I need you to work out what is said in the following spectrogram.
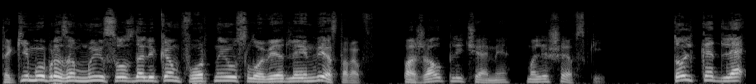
Таким образом, мы создали комфортные условия для инвесторов, пожал плечами Малишевский. Только для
